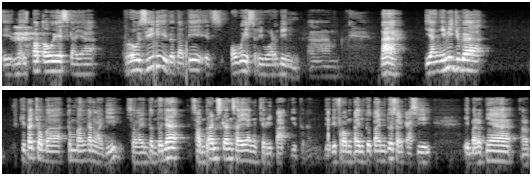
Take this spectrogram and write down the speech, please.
it's not always kayak rosy gitu tapi it's always rewarding. Um, nah yang ini juga kita coba kembangkan lagi. Selain tentunya sometimes kan saya yang cerita gitu kan. Jadi from time to time itu saya kasih ibaratnya uh,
